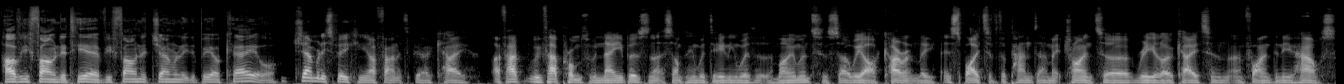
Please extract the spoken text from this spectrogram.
How have you found it here? Have you found it generally to be okay, or generally speaking, I found it to be okay. I've had we've had problems with neighbours, and that's something we're dealing with at the moment. And so we are currently, in spite of the pandemic, trying to relocate and, and find a new house.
